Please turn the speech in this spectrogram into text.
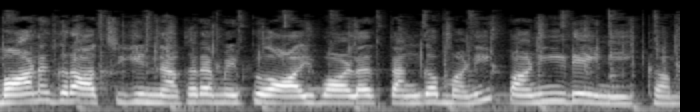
மாநகராட்சியின் நகரமைப்பு ஆய்வாளர் தங்கமணி பணியிடை நீக்கம்.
